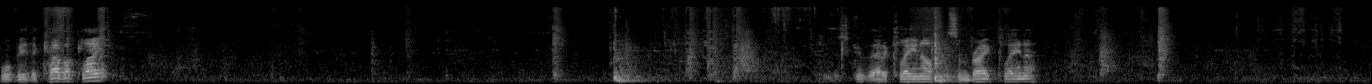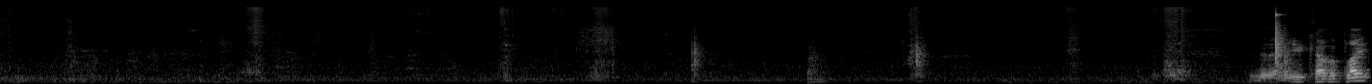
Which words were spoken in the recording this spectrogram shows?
will be the cover plate. Just give that a clean off with some brake cleaner. new cover plate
